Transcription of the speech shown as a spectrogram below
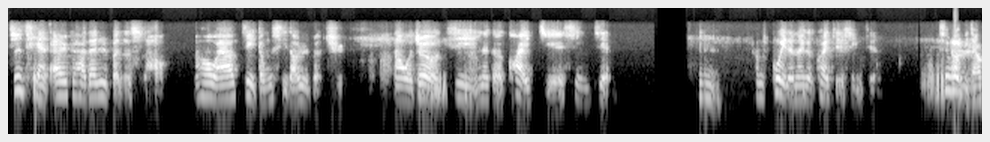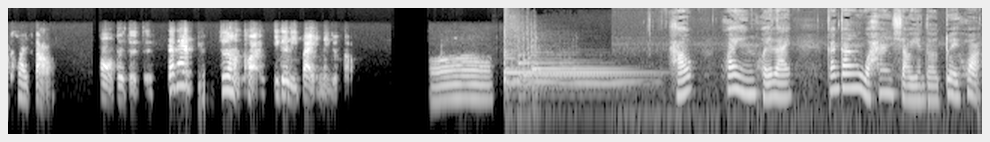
之前 Eric 还在日本的时候，然后我要寄东西到日本去，然后我就有寄那个快捷信件。嗯。很贵的那个快捷信件，是会比较快到。哦，对对对，大概真的很快，一个礼拜以内就到。哦，好，欢迎回来。刚刚我和小妍的对话，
